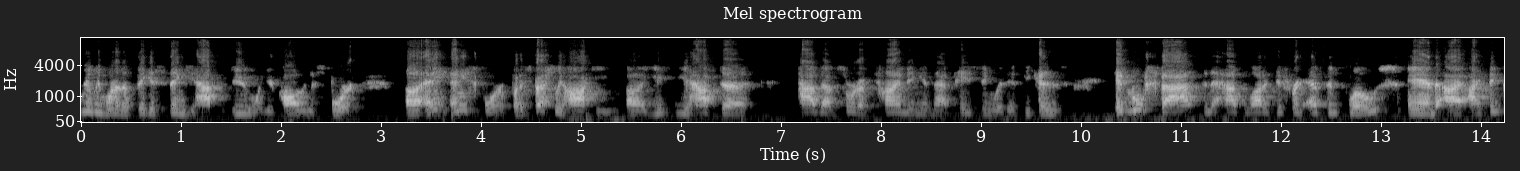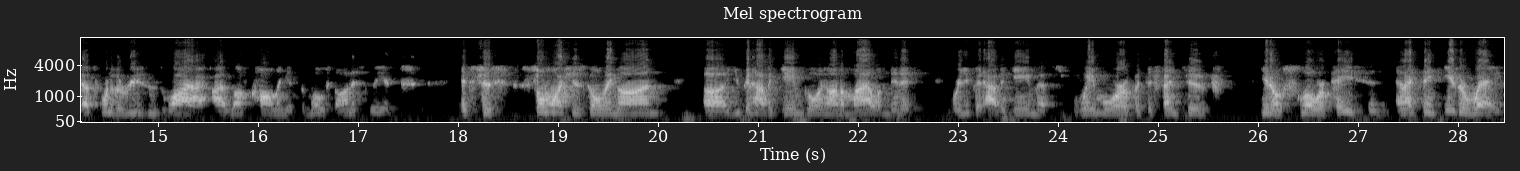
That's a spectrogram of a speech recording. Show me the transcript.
really one of the biggest things you have to do when you're calling a sport, uh, any any sport, but especially hockey. Uh, you you have to have that sort of timing and that pacing with it because it moves fast and it has a lot of different ebbs and flows. And I, I think that's one of the reasons why I, I love calling it the most. Honestly, it's it's just so much is going on. Uh, you can have a game going on a mile a minute, or you could have a game that's way more of a defensive, you know, slower pace. And, and I think either way,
